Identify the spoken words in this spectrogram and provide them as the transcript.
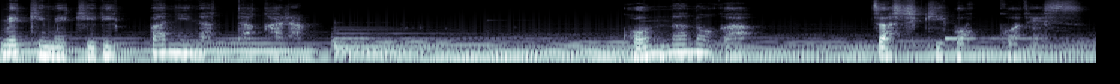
めきめき立派になったから。こんなのが座敷ぼっこです。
